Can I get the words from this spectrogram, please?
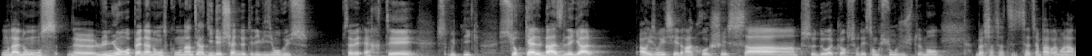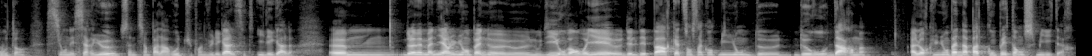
on annonce, euh, l'Union européenne annonce qu'on interdit des chaînes de télévision russes. Vous savez, RT, Sputnik. Sur quelle base légale? Alors ils ont essayé de raccrocher ça à un pseudo-accord sur des sanctions justement. Ben, ça ne tient pas vraiment la route. Hein. Si on est sérieux, ça ne tient pas la route du point de vue légal, c'est illégal. Euh, de la même manière, l'Union européenne euh, nous dit on va envoyer euh, dès le départ 450 millions d'euros d'armes, alors que l'Union européenne n'a pas de compétences militaires,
